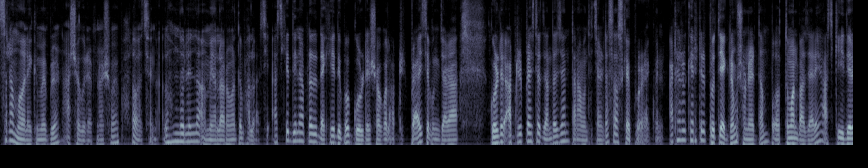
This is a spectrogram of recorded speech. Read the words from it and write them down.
আসসালামু আলাইকুম এভরিওয়ান আশা করি আপনারা সবাই ভালো আছেন। আলহামদুলিল্লাহ, আমি আল্লাহর রহমতে ভালো আছি। আজকের দিনে আপনাদের দেখিয়ে দেবো গোল্ডের সকল আপডেট প্রাইস এবং যারা গোল্ডের আপডেট প্রাইসটা জানতে চান, তারা আমাদের চ্যানেলটা সাবস্ক্রাইব করে রাখবেন। আঠারো ক্যারেটের প্রতি এক গ্রাম স্বর্ণের দাম বর্তমান বাজারে, আজকে ঈদের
